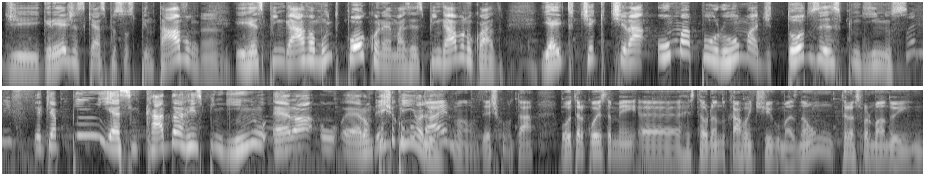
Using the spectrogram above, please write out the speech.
de igrejas que as pessoas pintavam Ah. e respingava muito pouco, né? Mas respingava no quadro. E aí tu tinha que tirar uma por uma de todos os respinguinhos. Magnífico. E aqui é pim, e assim, cada respinguinho era, o- era um Deixa tempinho como tá, ali. irmão. Deixa como tá. Outra coisa também, é, restaurando carro antigo, mas não transformando em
